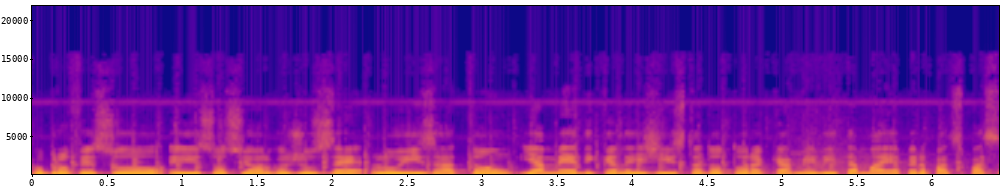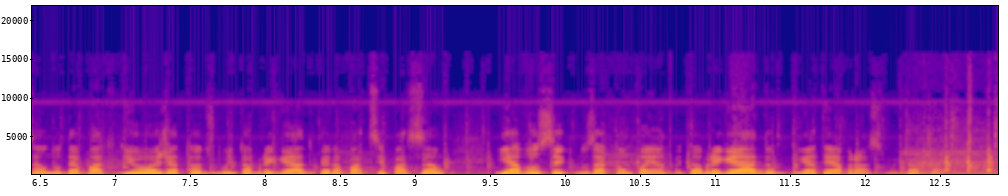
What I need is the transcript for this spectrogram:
o professor e sociólogo José Luiz Raton e a médica legista, doutora Carmelita Maia, pela participação no debate de hoje. A todos, muito obrigado pela participação e a você que nos acompanha. Muito obrigado e até a próxima. Tchau, tchau.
